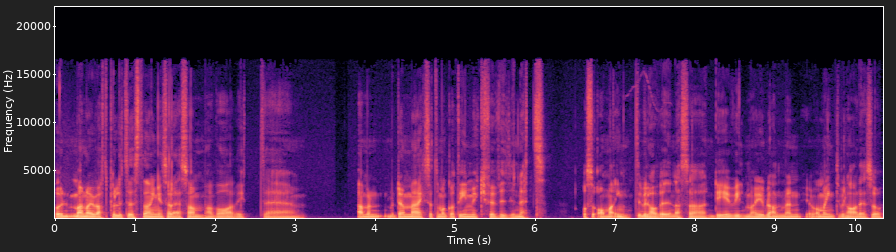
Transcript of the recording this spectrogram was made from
Och man har ju varit på lite restauranger sådär som har varit, eh, ja men det märks att de har gått in mycket för vinet. Och så om man inte vill ha vin, alltså det vill man ju ibland, men om man inte vill ha det så,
